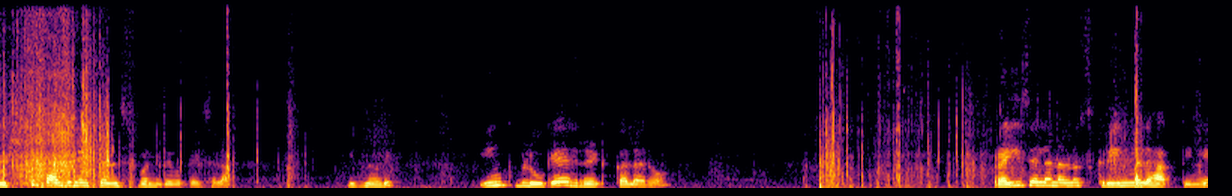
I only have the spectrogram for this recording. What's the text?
ಎಷ್ಟು ಕಾಂಬಿನೇಷನ್ಸ್ ಬಂದಿದೆ ಗೊತ್ತಾ ಈ ಸಲ? ಇದು ನೋಡಿ, ಇಂಕ್ ಬ್ಲೂಗೆ ರೆಡ್ ಕಲರು. ಪ್ರೈಸ್ ಎಲ್ಲ ನಾನು ಸ್ಕ್ರೀನ್ ಮೇಲೆ ಹಾಕ್ತೀನಿ.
